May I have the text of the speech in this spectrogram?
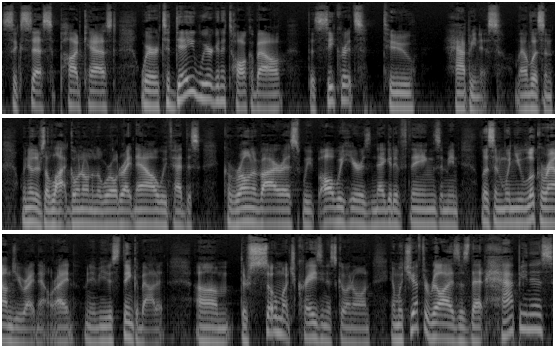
Success Podcast, where today we're going to talk about the secrets to happiness. Now, listen, we know there's a lot going on in the world right now. We've had this coronavirus. We've all we hear is negative things. I mean, listen, when you look around you right now, right? I mean, if you just think about it, um, there's so much craziness going on. And what you have to realize is that happiness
